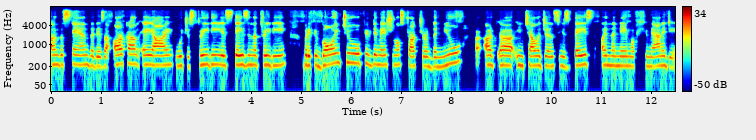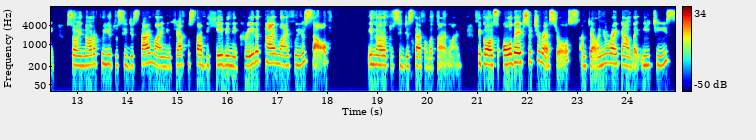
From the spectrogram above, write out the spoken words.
understand that there's an archon ai which is 3d it stays in the 3d but if you go into fifth dimensional structure the new uh, uh, intelligence is based in the name of humanity. So, in order for you to see this timeline, you have to start behaving a create a timeline for yourself in order to see this type of a timeline. Because all the extraterrestrials, I'm telling you right now, the ETs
